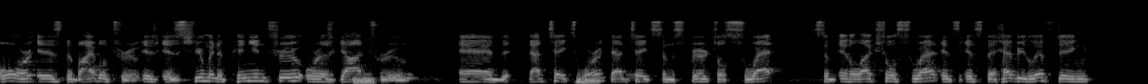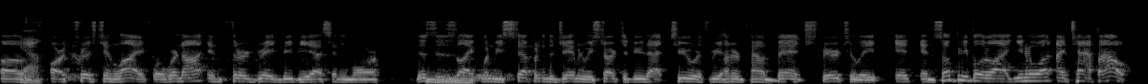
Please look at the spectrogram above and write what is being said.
Or is the Bible true? Is is human opinion true or is God mm-hmm. true? And that takes mm-hmm. work. That takes some spiritual sweat, some intellectual sweat. It's it's the heavy lifting of yeah. our Christian life where we're not in third grade VBS anymore. This is mm-hmm. like when we step into the gym and we start to do that two or three hundred pound bench spiritually. It and some people are like, you know what? I tap out.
